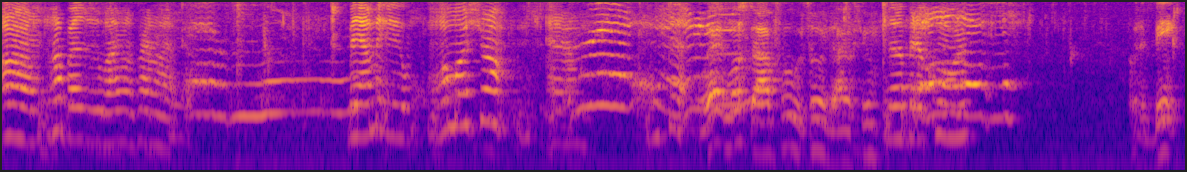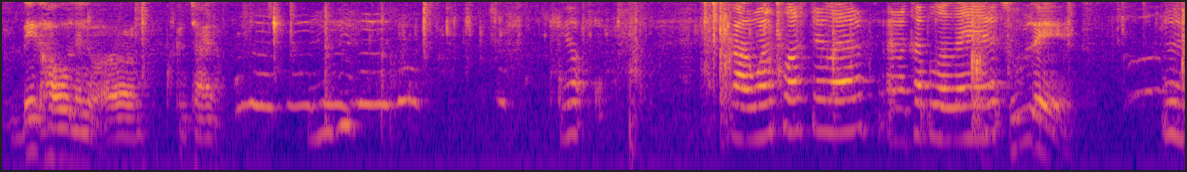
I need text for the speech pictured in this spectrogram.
Um, her brother's just watching her crying like. But yeah, I'm gonna eat one more shrimp and um, that's it. We had most of our food too, y'all see. A little bit of corn. With a big, big hole in the uh, container. Yep. Got one cluster left and a couple of legs. Two legs. Mm, And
